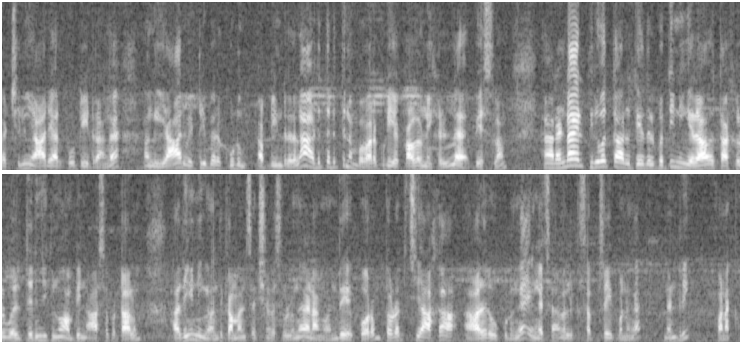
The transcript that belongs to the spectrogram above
கட்சியிலையும் யார் யார் போட்டிடுறாங்க அங்கே யார் வெற்றி பெறக்கூடும் அப்படின்றதெல்லாம் அடுத்தடுத்து நம்ம வரக்கூடிய காலனிகளில் பேசலாம். ரெண்டாயிரத்தி இருபத்தாறு தேர்தல் பற்றி நீங்கள் ஏதாவது தகவல்கள் தெரிஞ்சுக்கணும் அப்படின்னு ஆசைப்பட்டாலும் அதையும் நீங்கள் வந்து கமெண்ட் செக்ஷனில் சொல்லுங்கள் நாங்கள் வந்து போகிறோம் தொடர்ச்சியாக ஆதரவு கொடுங்க. எங்கள் சேனலுக்கு சப்ஸ்கிரைப் பண்ணுங்கள் நன்றி. வணக்கம்.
